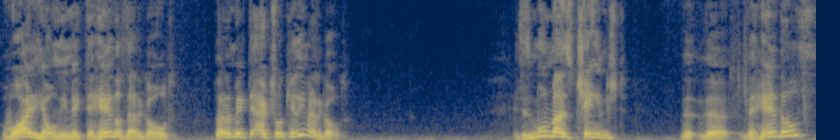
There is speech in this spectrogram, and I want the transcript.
why did he only make the handles out of gold? Let him make the actual kelim out of gold. It says Munbaz changed the, the, the handles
